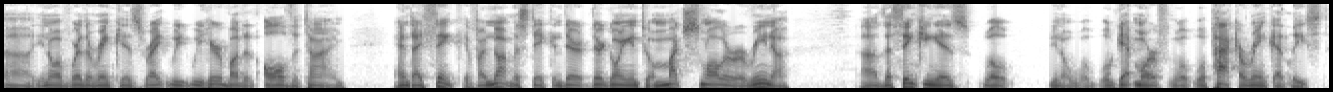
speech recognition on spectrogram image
uh, you know, of where the rink is. Right. We we hear about it all the time, and I think, if I'm not mistaken, they're they're going into a much smaller arena. Uh, the thinking is, well, you know, we'll, we'll get more, we'll, we'll pack a rink at least.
